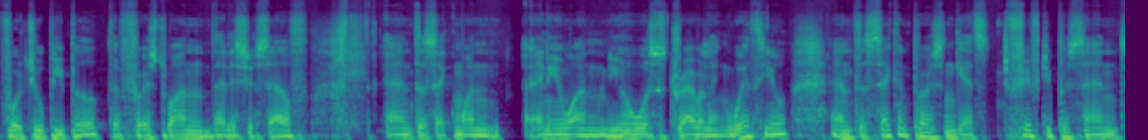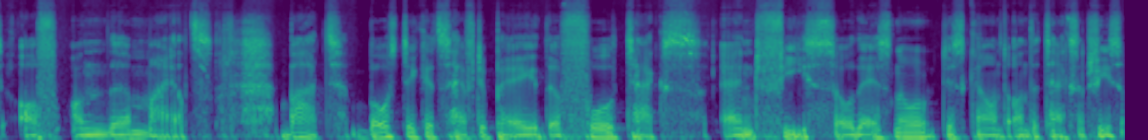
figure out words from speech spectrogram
for two people. The first one, that is yourself, and the second one, anyone who was traveling with you. And the second person gets 50% off on the miles. But both tickets have to pay the full tax and fees. So there's no discount on the tax and fees,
